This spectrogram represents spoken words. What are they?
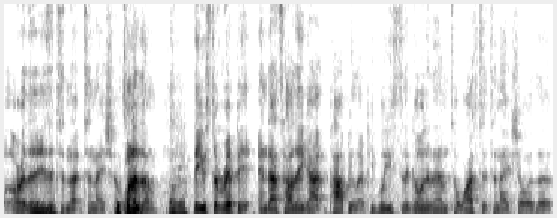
or the is it tonight Tonight Show? It's One a- of them. okay. They used to rip it, and that's how they got popular. People used to go to them to watch the Tonight Show or the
